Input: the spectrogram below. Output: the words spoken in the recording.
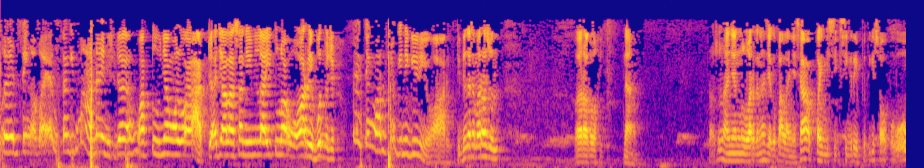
Ente nggak bayar hutang gimana ini sudah waktunya ada aja alasan inilah itulah wah ribut masjid. Ente harusnya gini-gini wah ribut. Didengar sama Rasul. Barakallahu Nah, Rasul hanya mengeluarkan aja kepalanya. Siapa yang sing ribut ini sopo? Oh,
